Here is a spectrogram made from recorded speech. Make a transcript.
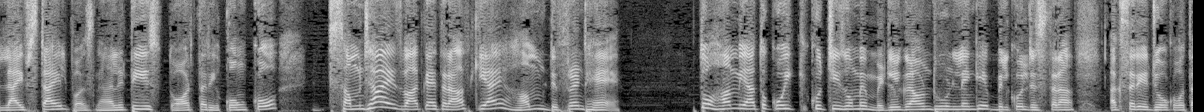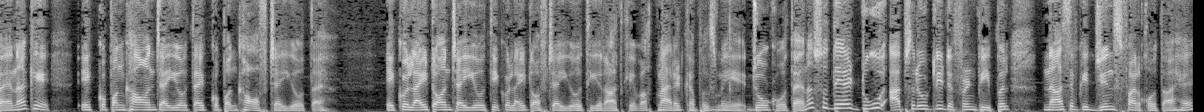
लाइफ स्टाइल पर्सनैलिटीज तौर तरीकों को समझा, इस बात का एतराफ किया है, हम डिफरेंट हैं। तो हम या तो कोई, कुछ चीज़ों में मिडिल ग्राउंड ढूंढ लेंगे। बिल्कुल जिस तरह अक्सर ये जोक होता है ना कि एक को पंखा ऑन चाहिए होता है, एक को पंखा ऑफ़ चाहिए होता है। एक को लाइट ऑन चाहिए होती है को लाइट ऑफ़ चाहिए होती है रात के वक्त। मैरिड कपल्स में ये जोक होता है ना? So they are two absolutely different people ना सिर्फ़ कि जिन्स फ़र्क होता है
